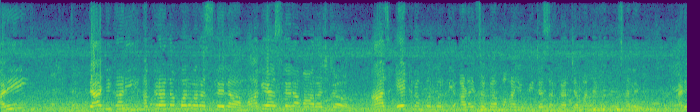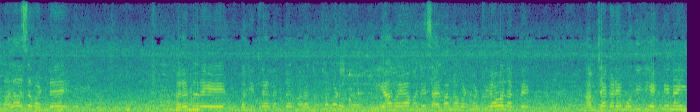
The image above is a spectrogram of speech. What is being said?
आणि त्या ठिकाणी अकरा नंबरवर असलेला मागे असलेला महाराष्ट्र आज एक नंबरवरती आणायचं काम महायुतीच्या सरकारच्या माध्यमातून झालंय. आणि मला असं वाटतंय खरं तर हे बघितल्यानंतर मला दुःख पण होतं की या वयामध्ये साहेबांना वणवण फिरावं लागते आमच्याकडे मोदीजी एकटे नाहीत.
